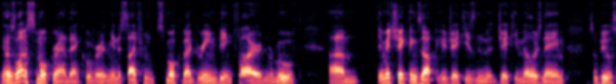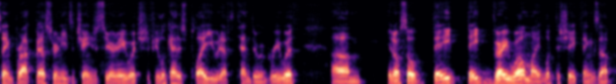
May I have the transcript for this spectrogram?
and there's a lot of smoke around Vancouver. I mean, aside from smoke about Green being fired and removed, um, they may shake things up. Here, JT is JT Miller's name. Some people saying Brock Boeser needs to change the scenery, which if you look at his play, you would have to tend to agree with. Um, you know, so they they very well might look to shake things up.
